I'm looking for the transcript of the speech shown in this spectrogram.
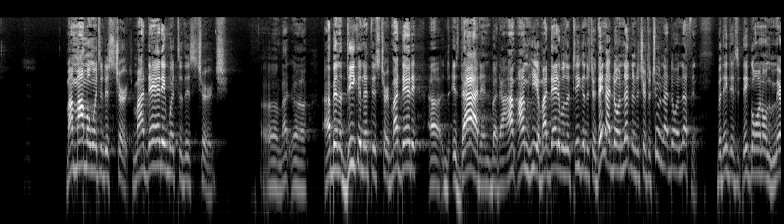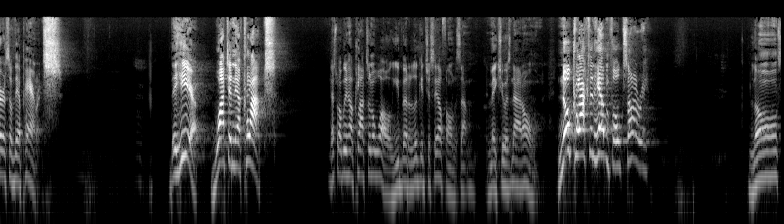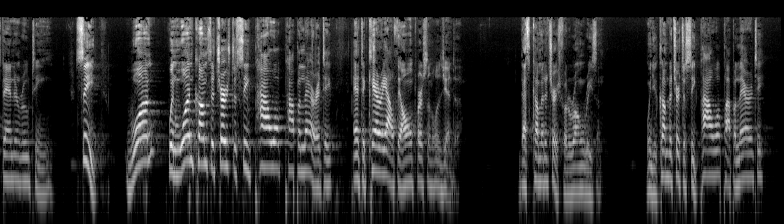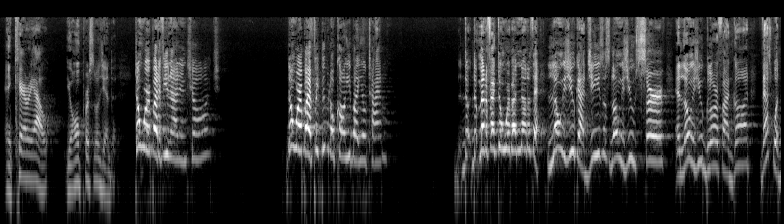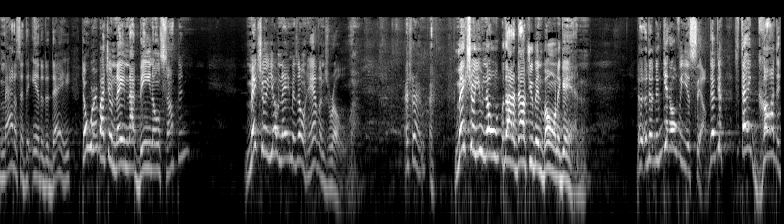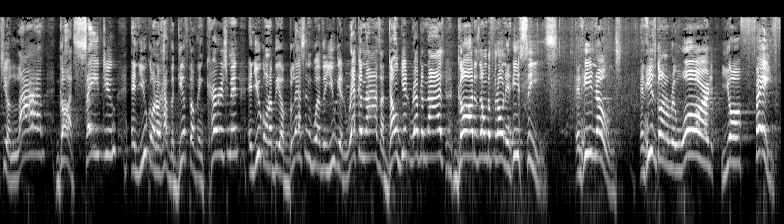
My mama went to this church. My daddy went to this church. Uh, my, uh, I've been a deacon at this church. My daddy uh, is died, and but I'm, I'm here. My daddy was a deacon in the church. They're not doing nothing in the church. The children not doing nothing, but they just, they're going on the merits of their parents. They're here watching their clocks. That's why we have clocks on the wall. You better look at your cell phone or something and make sure it's not on. No clocks in heaven, folks. Sorry. Long standing routine. See, one when one comes to church to seek power, popularity, and to carry out their own personal agenda. That's coming to church for the wrong reason. When you come to church to seek power, popularity, and carry out your own personal agenda, don't worry about if you're not in charge. Don't worry about if people don't call you by your title. Matter of fact, don't worry about none of that. Long as you got Jesus, long as you serve, and long as you glorify God, that's what matters at the end of the day. Don't worry about your name not being on something. Make sure your name is on heaven's roll. That's right. Make sure you know without a doubt you've been born again. Get over yourself. Thank God that you're alive. God saved you, and you're going to have the gift of encouragement, and you're going to be a blessing whether you get recognized or don't get recognized. God is on the throne, and He sees, and He knows, and He's going to reward your faith.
